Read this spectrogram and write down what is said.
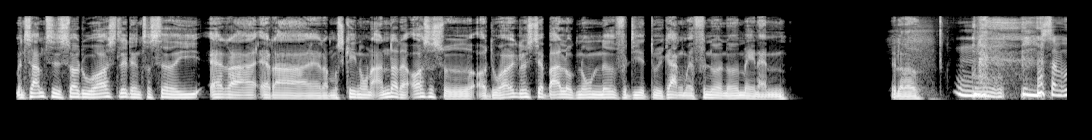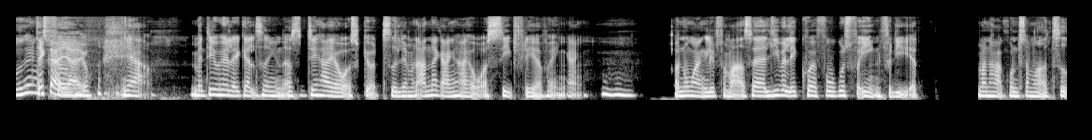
men samtidig så er du også lidt interesseret i, er der, er der, er der måske nogle andre, der også er søde, og du har jo ikke lyst til at bare lukke nogen ned, fordi at du er i gang med at finde ud af noget med en anden. Eller hvad? Mm, som udgangspunkt. Det gør jeg jo. Ja, men det er jo heller ikke altid en. Altså, det har jeg jo også gjort tidligere, men andre gange har jeg jo også set flere på en gang. Mm. Og nogle gange lidt for meget, så jeg alligevel ikke kunne have fokus for en, fordi at man har kun så meget tid.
